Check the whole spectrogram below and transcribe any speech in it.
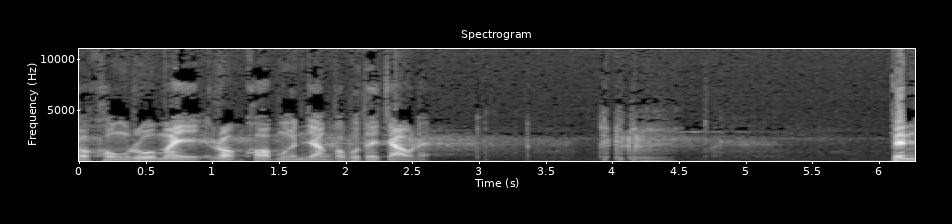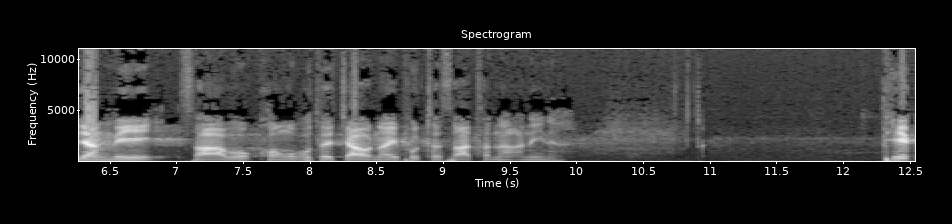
ก็คงรู้ไม่รอบคอบเหมือนอย่างพระพุทธเจ้าแหละ เป็นอย่างนี้สาวกของพระพุทธเจ้าในพุทธศาสนานี้นะภิก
